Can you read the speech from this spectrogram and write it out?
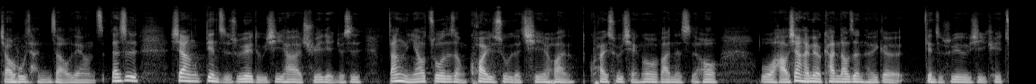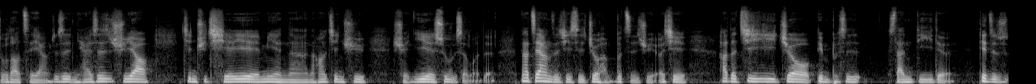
交互参照这样子，但是像电子书阅读器，它的缺点就是，当你要做这种快速的切换、快速前后翻的时候，我好像还没有看到任何一个电子书阅读器可以做到这样。就是你还是需要进去切页面啊，然后进去选页数什么的。那这样子其实就很不直觉，而且它的记忆就并不是三 D 的电子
